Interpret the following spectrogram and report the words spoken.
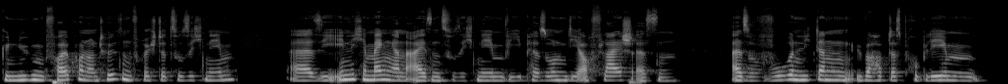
genügend Vollkorn- und Hülsenfrüchte zu sich nehmen, äh, sie ähnliche Mengen an Eisen zu sich nehmen wie Personen, die auch Fleisch essen. Also worin liegt dann überhaupt das Problem?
